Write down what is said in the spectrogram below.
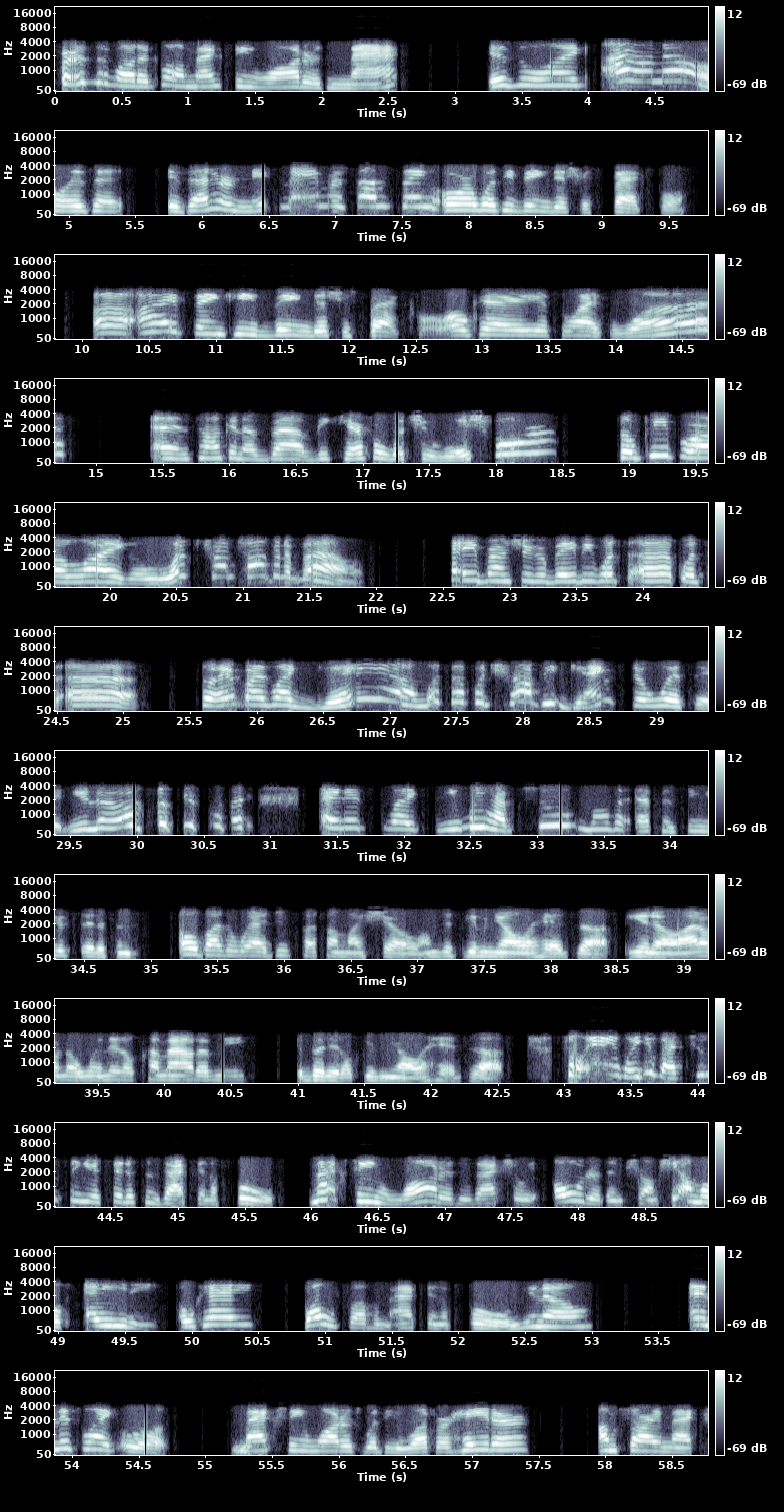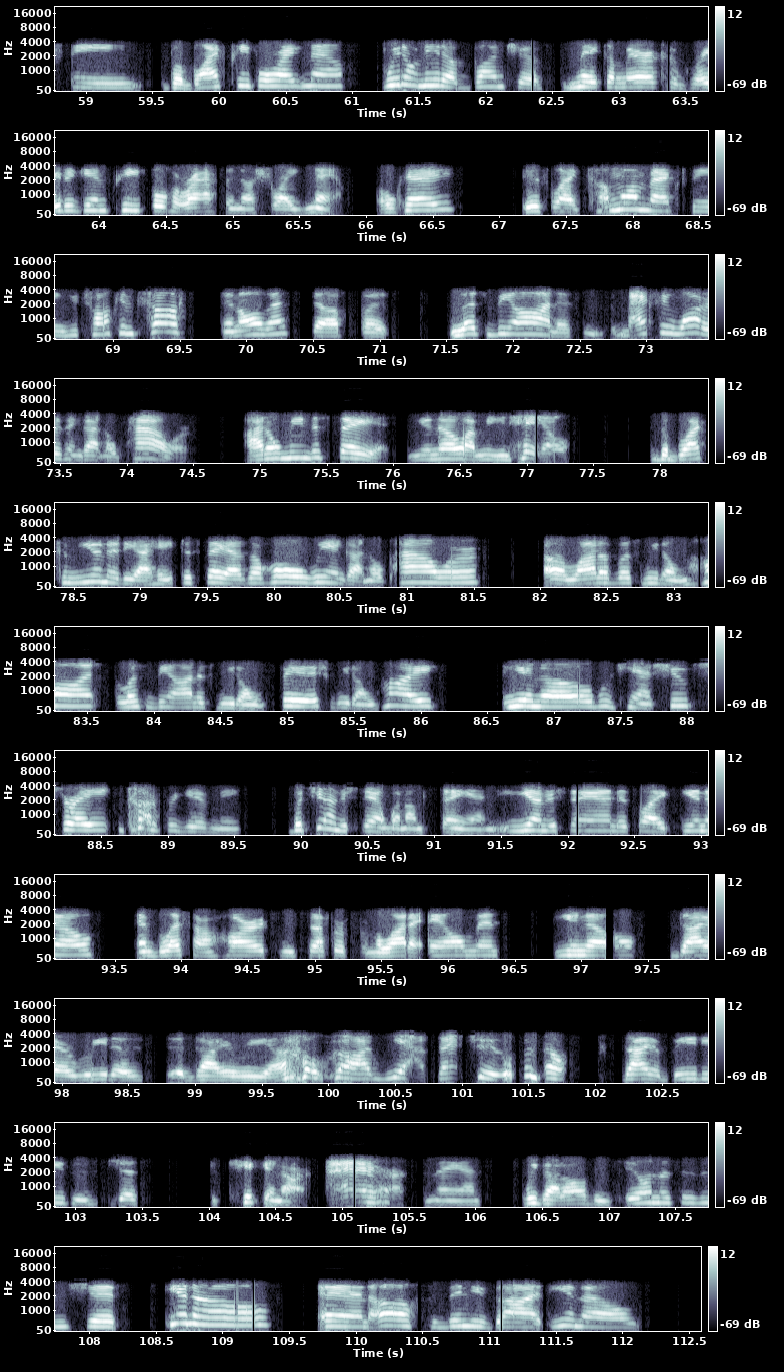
First of all, to call Maxine Waters Max is like I don't know. Is it is that her nickname or something, or was he being disrespectful? Uh, I think he's being disrespectful. Okay, it's like what? And talking about be careful what you wish for. So people are like, what's Trump talking about? Hey, brown sugar baby, what's up? What's up? So everybody's like, damn, what's up with Trump? He gangster with it, you know? and it's like we have two mother effing senior citizens. Oh, by the way, I do cuss on my show. I'm just giving y'all a heads up. You know, I don't know when it'll come out of me, but it'll give y'all a heads up. So anyway, you got two senior citizens acting a fool. Maxine Waters is actually older than Trump. She almost 80, okay? Both of them acting a fool, you know? And it's like, look, Maxine Waters, whether you love her, hate her, I'm sorry, Maxine, but black people right now, we don't need a bunch of make America great again people harassing us right now, okay? It's like, come on, Maxine, you talking tough and all that stuff, but let's be honest, Maxine Waters ain't got no power. I don't mean to say it, you know, I mean, hell, the black community, I hate to say, as a whole, we ain't got no power a lot of us we don't hunt. Let's be honest, we don't fish, we don't hike. You know, we can't shoot straight. God forgive me, but you understand what I'm saying. You understand? It's like you know, and bless our hearts, we suffer from a lot of ailments. You know, diarrhea, diarrhea. Oh God, yeah, that too. no, diabetes is just kicking our ass, man. We got all these illnesses and shit. You know, and oh, then you got, you know,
